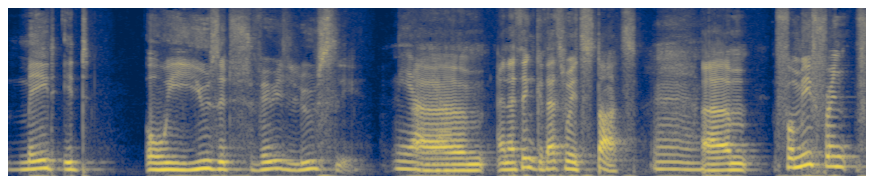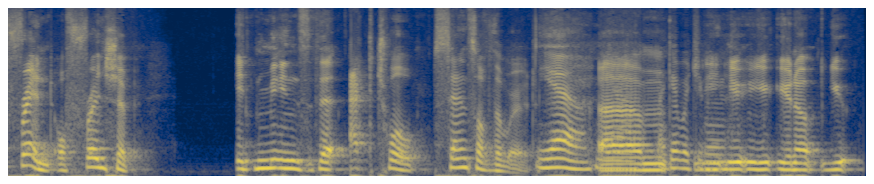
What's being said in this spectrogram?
made it or we use it very loosely. Yeah. Um, and I think that's where it starts. Um, for me, friend, friend or friendship it means the actual sense of the word. Yeah, yeah, I get what you mean. You, you, you know, you.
